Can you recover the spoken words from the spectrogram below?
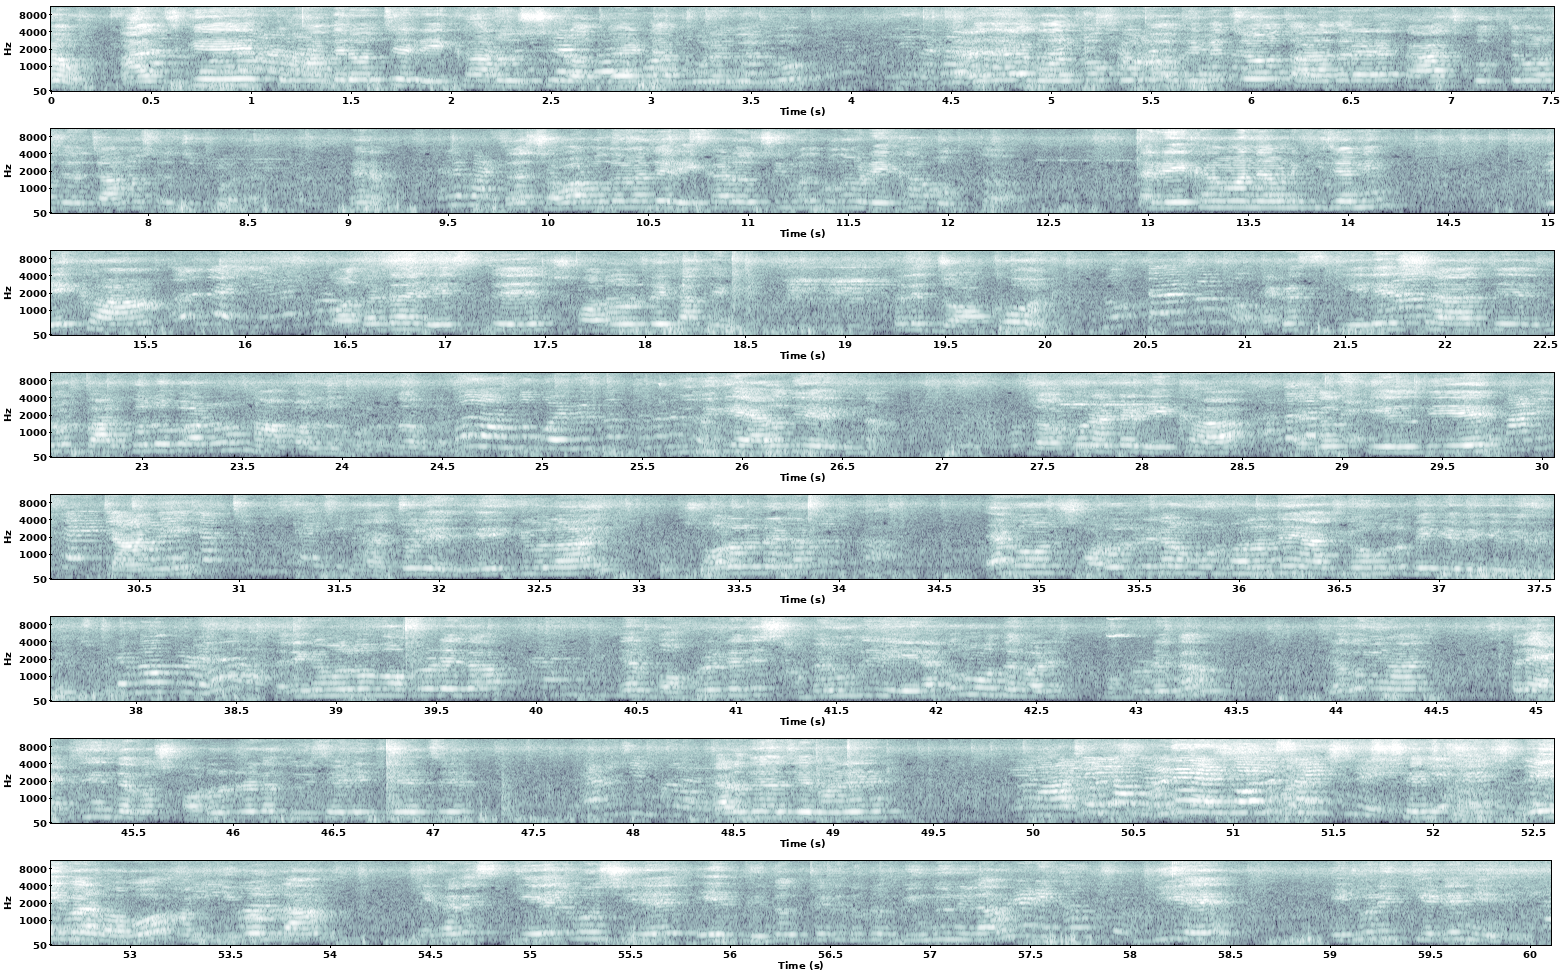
নাও, আজকে তোমাদের হচ্ছে রেখা রশ্মির অধ্যায়টা পড়ে ফেলব। যারা যারা গল্প করব ভেবেছো, তারা তারা একটা কাজ করতে পারো, সেটা জানো, সেটা চুপ করে থাকতে না? সবার প্রথমে আছে রেখা রশ্মির মধ্যে প্রথমে রেখা পড়তে হবে। তা রেখা মানে আমরা কি জানি? রেখা কথাটা এসছে সরল রেখা থেকে। তাহলে যখন একটা স্কেলের সাহায্যে, নোট বার করলেও পারো, না পারলেও পারো, দরকার। দুদিকে অ্যারো দিয়ে রাখি না যখন একটা রেখা একদম স্কেল দিয়ে টানি হ্যাঁ চলে এই কি বলা হয়? সরল রেখা। এখন সরল রেখার মূল ভালো নেই আজকে হলো বেঁকে বেঁকে বেঁকে বেঁকে তাহলে কি বলব বক্ররেখা এর বক্ররেখা যে সাপের মধ্যে এরকম হতে পারে বক্ররেখা এরকমই হয়। তাহলে একটা জিনিস দেখো সরল রেখা দুই সাইডে কি আছে? অ্যারো দেওয়া আছে মানে? শেষ এইবার ভাবো আমি কি করলাম? এখানে স্কেল বসিয়ে এর ভেতর থেকে দুটো বিন্দু নিলাম দিয়ে এটুকুনি কেটে নিয়ে নিই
